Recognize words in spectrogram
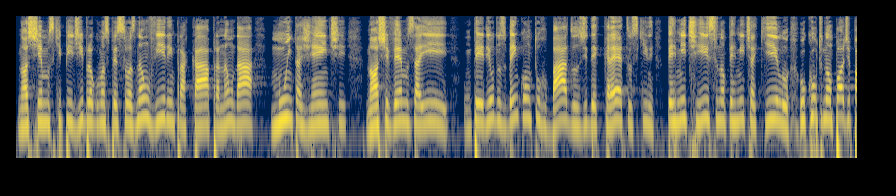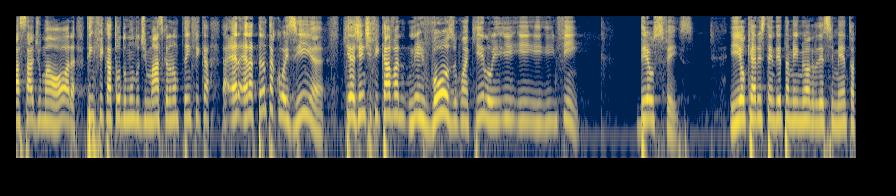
nós tínhamos que pedir para algumas pessoas não virem para cá, para não dar muita gente. Nós tivemos aí um períodos bem conturbados de decretos que permite isso, não permite aquilo. O culto não pode passar de uma hora. Tem que ficar todo mundo de máscara, não tem que ficar. Era, era tanta coisinha que a gente ficava nervoso com aquilo e, e, e enfim, Deus fez. E eu quero estender também meu agradecimento a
